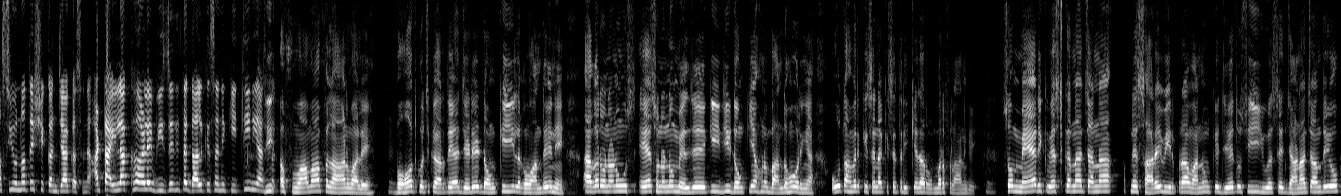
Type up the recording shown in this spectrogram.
ਅਸੀਂ ਉਹਨਾਂ ਤੇ ਸ਼ਿਕੰਜਾ ਕੱਸਣਾ। ਆ 2.5 ਲੱਖ ਵਾਲੇ ਵੀਜ਼ੇ ਦੀ ਤਾਂ ਗੱਲ ਕਿਸੇ ਨੇ ਕੀਤੀ ਨਹੀਂ ਅੱਜ ਜੀ ਤੱਕ। ਅਫਵਾਹਾਂ ਫੈਲਾਉਣ ਵਾਲੇ ਬਹੁਤ ਕੁਝ ਕਰਦੇ ਆ, ਜਿਹੜੇ ਡੋਂਕੀ ਲਗਵਾਉਂਦੇ ਨੇ, ਅਗਰ ਉਹਨਾਂ ਨੂੰ ਇਹ ਸੁਣਨ ਨੂੰ ਮਿਲ ਜੇ ਕਿ ਜੀ ਡੋਂਕੀਆਂ ਹੁਣ ਬੰਦ ਹੋ ਰਹੀਆਂ, ਉਹ ਤਾਂ ਫਿਰ ਕਿਸੇ ਨਾ ਕਿਸੇ ਤਰੀਕੇ ਦਾ ਰੂਮਰ ਫੈਲਾਣਗੇ ਸੋ ਮੈਂ ਰਿਕੁਐਸਟ ਕਰਨਾ ਚਾਹਨਾ ਆਪਣੇ ਸਾਰੇ ਵੀਰ ਭਰਾਵਾਂ ਨੂੰ ਕਿ ਜੇ ਤੁਸੀਂ ਯੂ ਐੱਸ ਏ ਜਾਣਾ ਚਾਹੁੰਦੇ ਹੋ,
